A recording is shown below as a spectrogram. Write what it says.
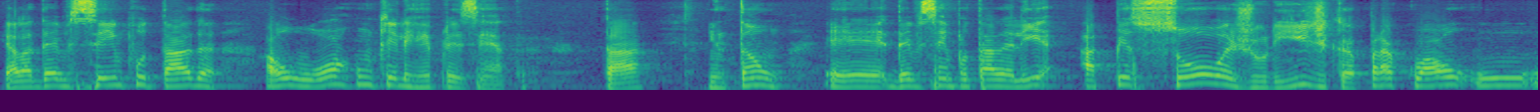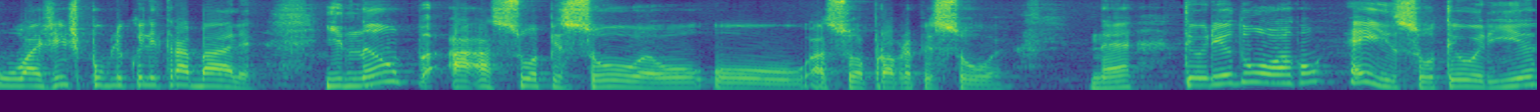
ela deve ser imputada ao órgão que ele representa, tá? Então, é, deve ser imputada ali a pessoa jurídica para a qual o, o, agente público ele trabalha, e não a, a sua pessoa ou, ou, a sua própria pessoa. Né? Teoria do órgão é isso, ou teoria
